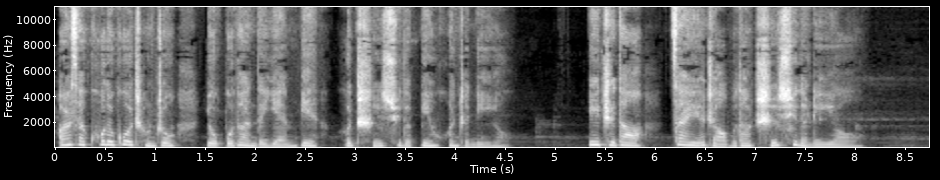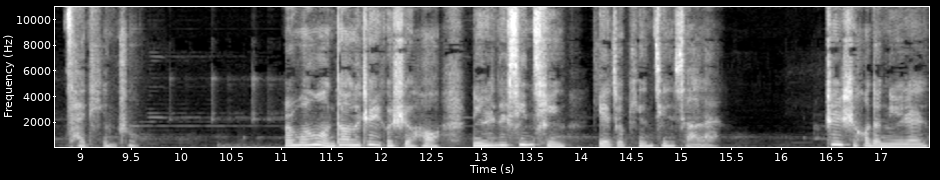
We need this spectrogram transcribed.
而在哭的过程中又不断的演变和持续的变换着理由，一直到再也找不到持续的理由，才停住。而往往到了这个时候，女人的心情也就平静下来。这时候的女人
